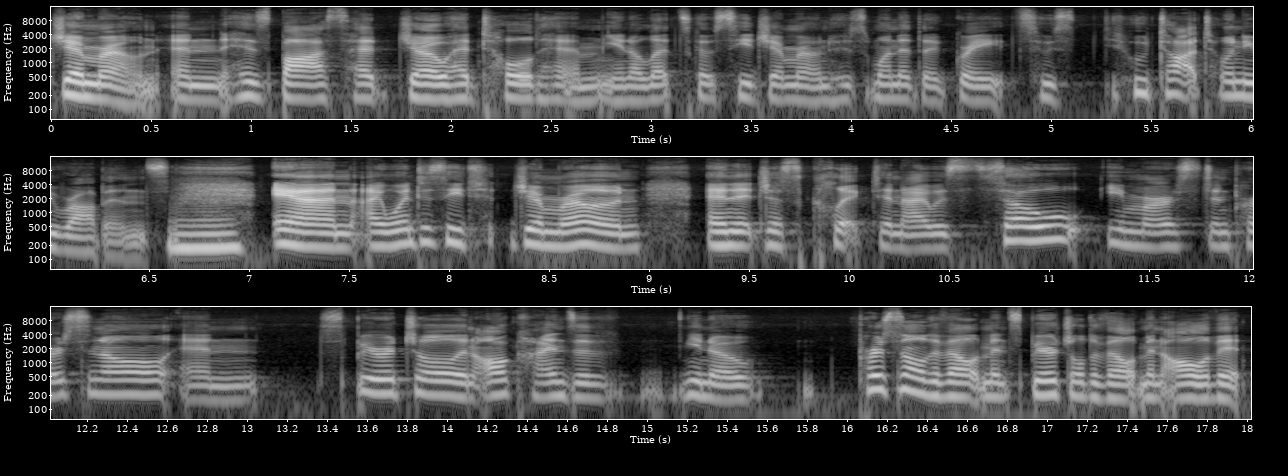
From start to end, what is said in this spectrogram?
Jim Rohn, and his boss had Joe had told him, you know, let's go see Jim Rohn, who's one of the greats, who's who taught Tony Robbins. Mm-hmm. And I went to see t- Jim Rohn, and it just clicked, and I was so immersed in personal and spiritual and all kinds of, you know, personal development, spiritual development, all of it.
